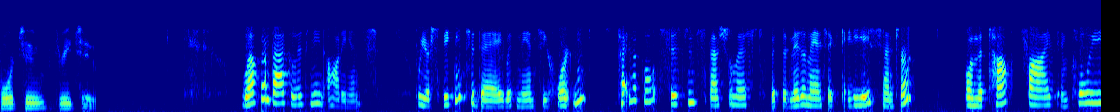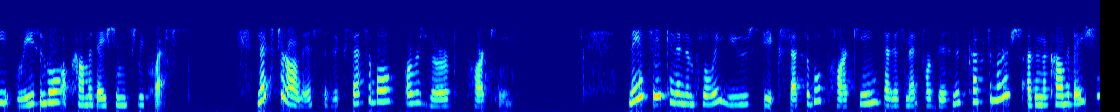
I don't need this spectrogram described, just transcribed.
4232. Welcome back, listening audience. We are speaking today with Nancy Horton, Technical Assistance Specialist with the Mid Atlantic ADA Center on the top five employee reasonable accommodations requests. Next to our list is accessible or reserved parking. Nancy, can an employee use the accessible parking that is meant for business customers as an accommodation?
